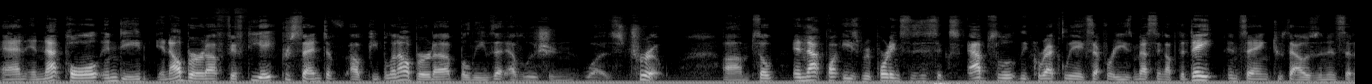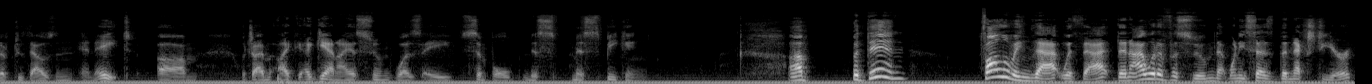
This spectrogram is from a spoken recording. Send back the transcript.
And in that poll, indeed, in Alberta, 58% of, of people in Alberta believe that evolution was true. Um, so in that point, he's reporting statistics absolutely correctly, except for he's messing up the date and saying 2000 instead of 2008. Um, which I'm like again I assumed was a simple miss misspeaking. Um, but then following that with that, then I would have assumed that when he says the next year,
